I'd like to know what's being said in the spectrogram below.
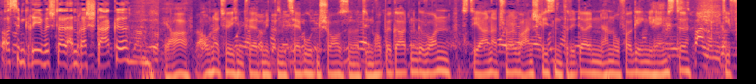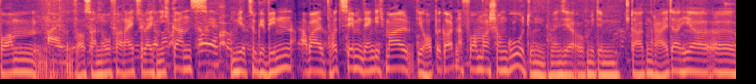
aus dem Grevestall Andra Starke. Ja, auch natürlich ein Pferd mit, mit sehr guten Chancen. Hat den Hoppegarten gewonnen. Stiana Troll war anschließend Dritter in Hannover gegen die Hengste. Die Form aus Hannover reicht vielleicht nicht ganz, um hier zu gewinnen. Aber trotzdem denke ich mal, die Hoppegartner Form war schon gut. Und wenn sie auch mit dem starken Reiter hier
